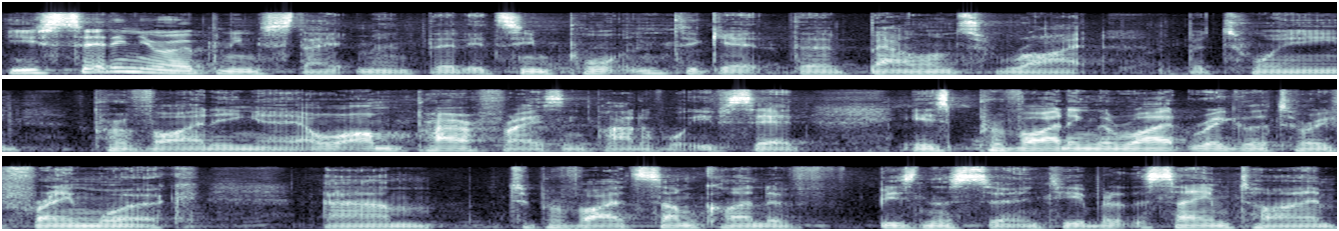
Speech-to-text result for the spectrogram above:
you said in your opening statement that it's important to get the balance right between providing a, or I'm paraphrasing part of what you've said, is providing the right regulatory framework um, to provide some kind of business certainty, but at the same time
